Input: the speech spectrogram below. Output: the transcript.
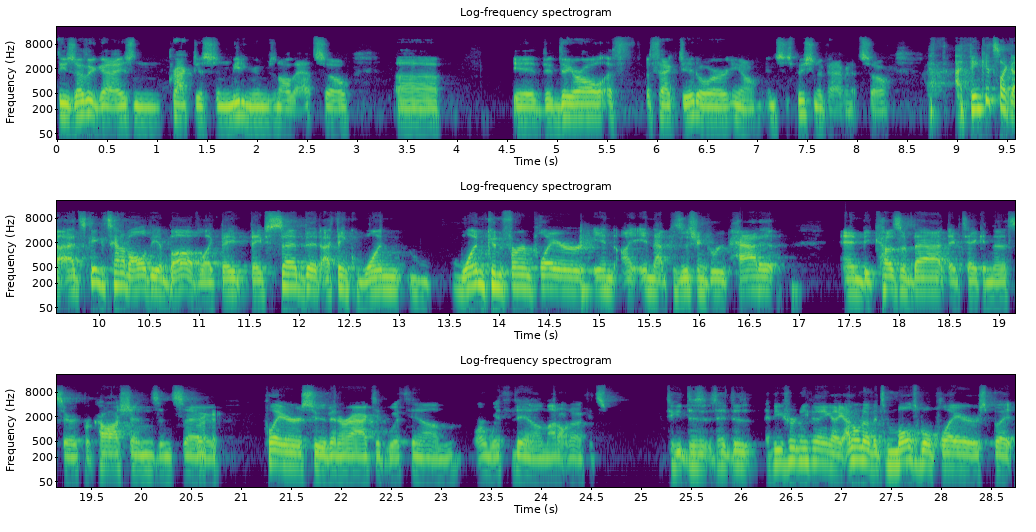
these other guys and practice and meeting rooms and all that. So, uh, it, they are all affected or you know in suspicion of having it. So, I think it's like a, I think it's kind of all of the above. Like they they've said that I think one one confirmed player in uh, in that position group had it, and because of that, they've taken the necessary precautions. And so, right. players who have interacted with him or with them, I don't know if it's does, it, does have you heard anything? Like, I don't know if it's multiple players, but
